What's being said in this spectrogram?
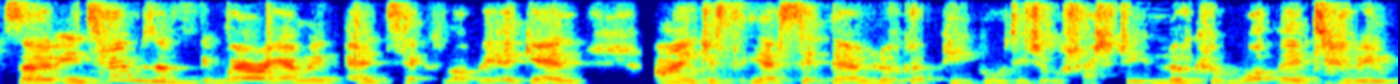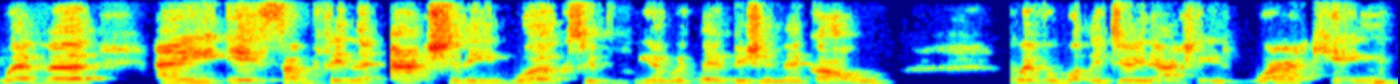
So in terms of where I am in EdTech lobby, again, I just you know sit there and look at people's digital strategy, look at what they're doing, whether a it's something that actually works with you know with their vision, their goal, whether what they're doing actually is working.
